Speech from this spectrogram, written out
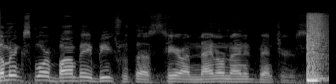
Come and explore Bombay Beach with us here on 909 Adventures.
